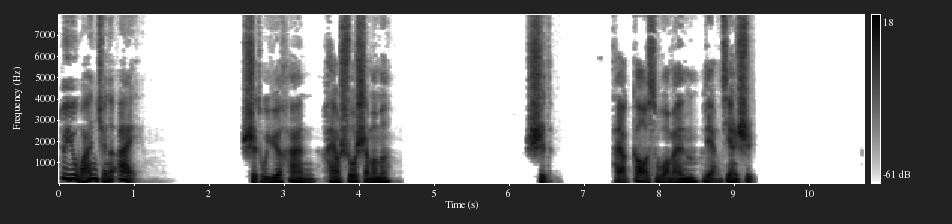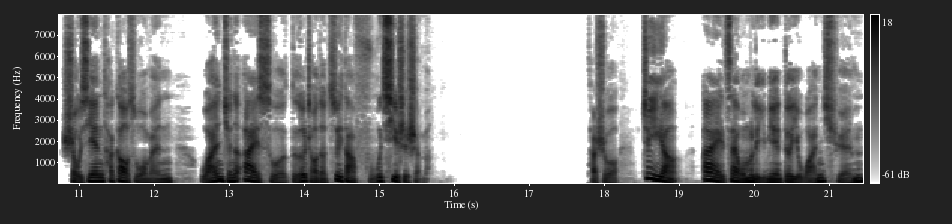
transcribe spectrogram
对于完全的爱。使徒约翰还要说什么吗？是的，他要告诉我们两件事。首先，他告诉我们，完全的爱所得着的最大福气是什么？他说：“这样，爱在我们里面得以完全，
